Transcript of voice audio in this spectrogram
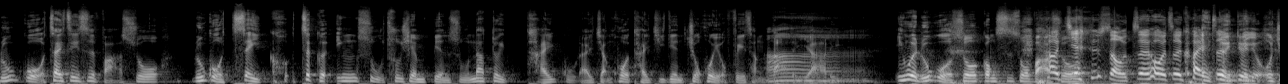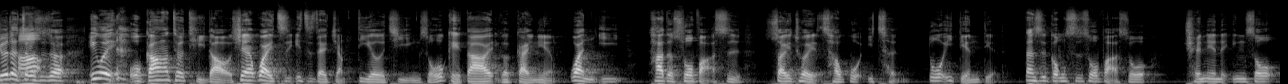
如果在这次法说。如果这这个因素出现变数，那对台股来讲，或台积电就会有非常大的压力。因为如果说公司说法说要坚守最后这块阵地，对对对，我觉得就是这。因为我刚刚就提到，现在外资一直在讲第二季营收，我给大家一个概念：万一他的说法是衰退超过一成多一点点，但是公司说法说全年的营收。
